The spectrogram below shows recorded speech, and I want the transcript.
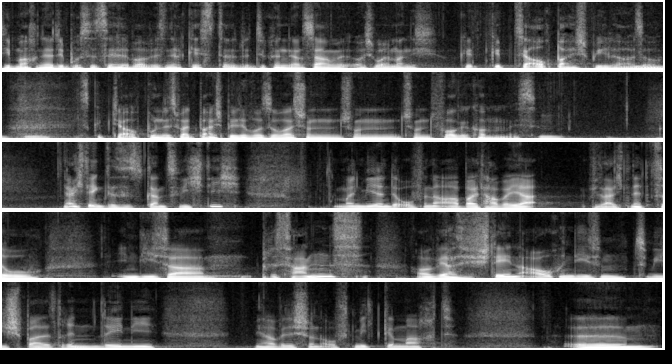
die machen ja die Busse selber. Wir sind ja Gäste. Die können ja auch sagen, euch wollen wir nicht. Gibt es ja auch Beispiele. Also mhm. es gibt ja auch bundesweit Beispiele, wo sowas schon, schon, schon vorgekommen ist. Mhm. Ja, ich denke, das ist ganz wichtig. Ich meine, wir in der offenen Arbeit haben ja vielleicht nicht so in dieser Brisanz, aber wir stehen auch in diesem Zwiespalt drin, Leni. Ich habe das schon oft mitgemacht. Ähm,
